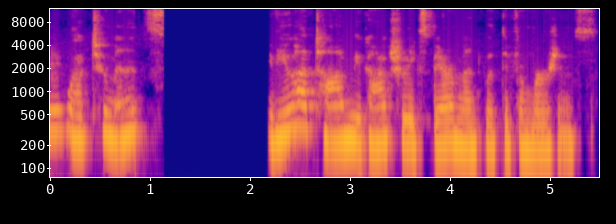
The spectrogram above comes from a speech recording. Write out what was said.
We have two minutes. If you have time, you can actually experiment with different versions.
